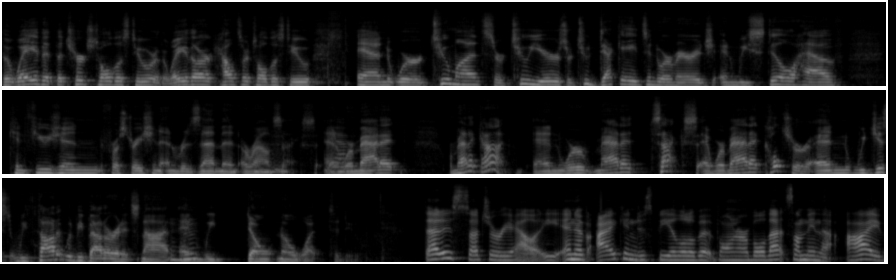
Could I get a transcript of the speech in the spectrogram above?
The, way that the church told us to or the way that our counselor told us to. And we're two months or two years or two decades into our marriage and we still have confusion, frustration, and resentment around sex. And Yeah. we're mad at we're mad at God and we're mad at sex and we're mad at culture and we just we thought it would be better and it's not Mm-hmm. and we don't know what to do. That is such a reality. And if I can just be a little bit vulnerable, that's something that I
